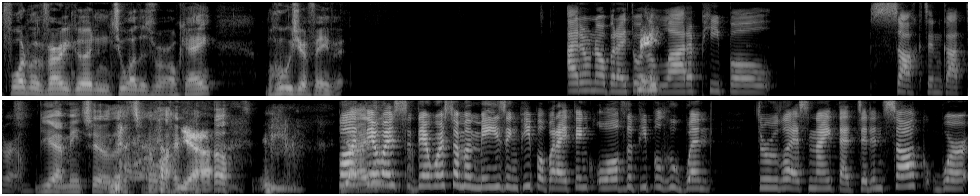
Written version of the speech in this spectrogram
four of them were very good, and two others were okay. But who was your favorite? I don't know, but I thought Me? a lot of people sucked and got through. yeah, me too. That's how I Yeah. felt. But I there don't- was there were some amazing people, but I think all of the people who went through last night that didn't suck were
